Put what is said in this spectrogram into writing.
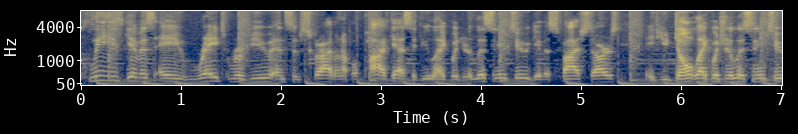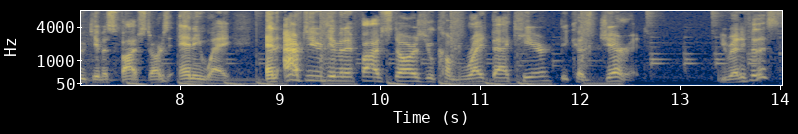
please give us a rate, review, and subscribe on Apple Podcasts. If you like what you're listening to, give us five stars. If you don't like what you're listening to, give us five stars anyway. And after you've given it five stars, you'll come right back here because Jared, you ready for this?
